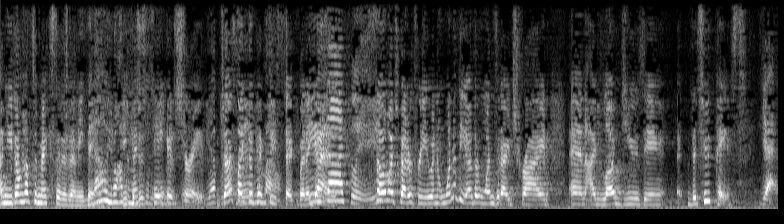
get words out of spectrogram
And you don't have to mix it in anything. No, you don't have you to can mix just it in take it straight. Yep, just just like the pixie stick, but again, Exactly. so much better for you. And one of the other ones that I tried and I loved using the toothpaste. yes.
